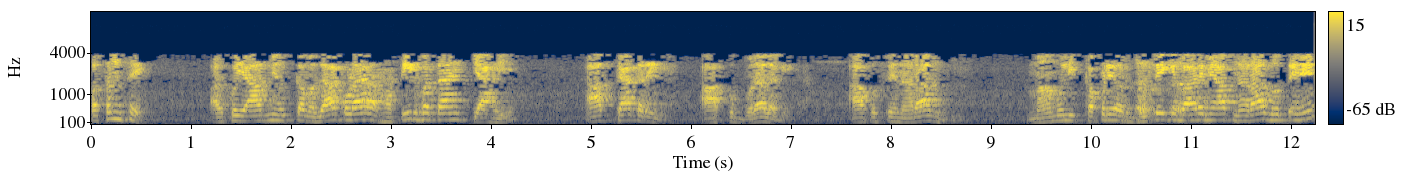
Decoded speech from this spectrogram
پسند سے اور کوئی آدمی اس کا مذاق اڑایا اور حقیق بتائیں کیا ہے آپ کیا کریں گے؟ آپ کو برا لگے گا۔ آپ اس سے ناراض ہوں گے۔ معمولی کپڑے اور جوتے کے بارے میں آپ ناراض ہوتے ہیں۔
